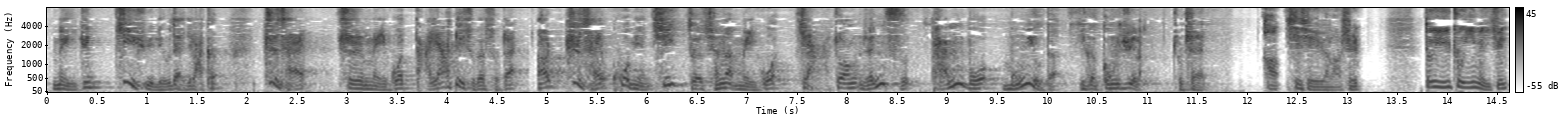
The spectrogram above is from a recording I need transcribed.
美军继续留在伊拉克。制裁是美国打压对手的手段，而制裁豁免期则成了美国假装仁慈、盘剥盟友的一个工具了。主持人，好，谢谢袁老师。对于驻伊美军，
